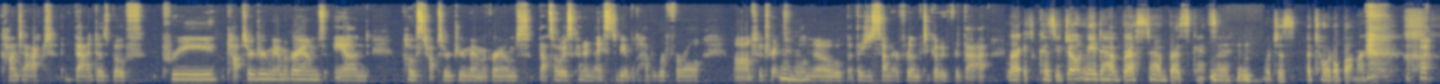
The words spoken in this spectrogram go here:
contact that does both pre top surgery mammograms and post top surgery mammograms. That's always kind of nice to be able to have a referral. Um, so trans mm-hmm. people know that there's a center for them to go to for that. Right, because you don't need to have breasts to have breast cancer, mm-hmm. which is a total bummer.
